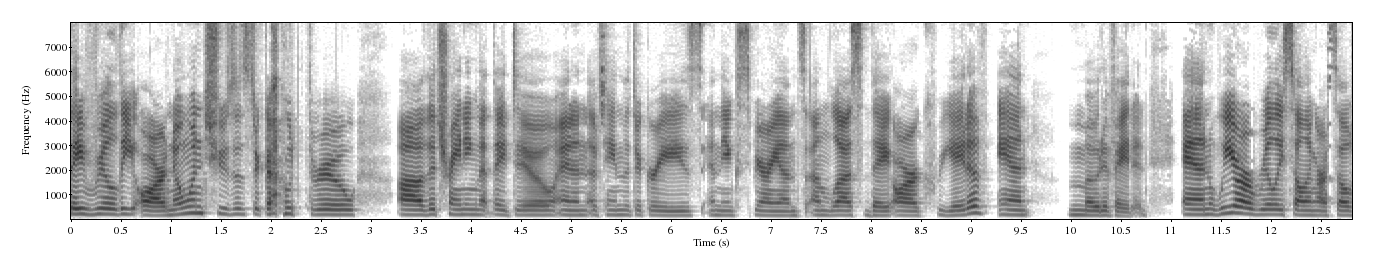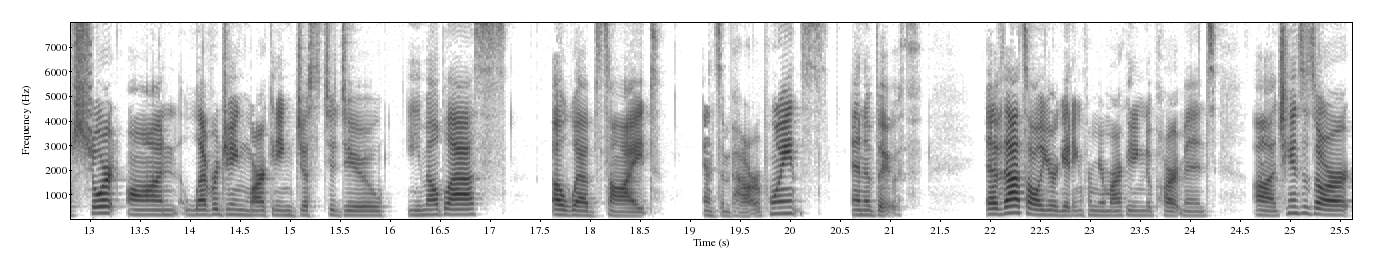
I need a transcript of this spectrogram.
They really are. No one chooses to go through uh, the training that they do and obtain the degrees and the experience unless they are creative and motivated. And we are really selling ourselves short on leveraging marketing just to do email blasts, a website, and some PowerPoints and a booth. If that's all you're getting from your marketing department, uh, chances are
